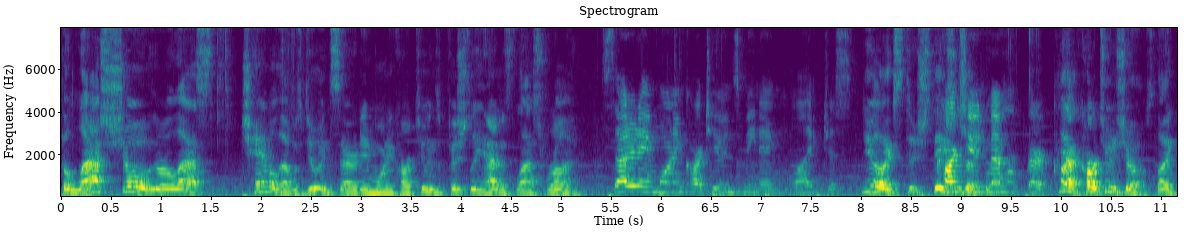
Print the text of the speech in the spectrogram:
the last show, or the last channel that was doing Saturday morning cartoons officially had its last run. Saturday morning cartoons, meaning like just know, like st- stations. cartoon mem or car- Yeah, cartoon shows. Like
